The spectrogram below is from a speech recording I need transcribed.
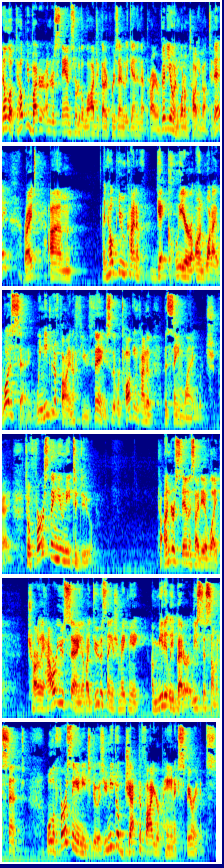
Now look, to help you better understand sort of the logic that I presented again in that prior video and what I'm talking about today, right? Um, and help you kind of get clear on what I was saying, we need to define a few things so that we're talking kind of the same language, okay? So first thing you need to do to understand this idea of like, Charlie, how are you saying if I do this thing, it should make me immediately better, at least to some extent? Well, the first thing you need to do is you need to objectify your pain experience.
